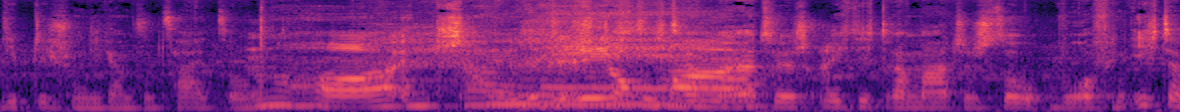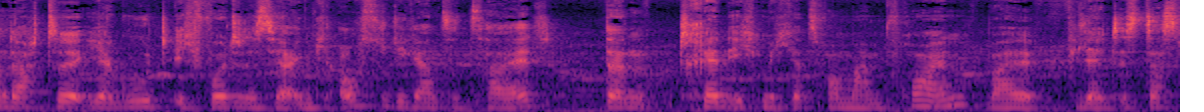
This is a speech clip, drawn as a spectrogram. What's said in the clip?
liebe dich schon die ganze Zeit. So. Oh, entscheide dich Richtig doch mal. dramatisch, richtig dramatisch. So, woraufhin ich dann dachte, ja gut, ich wollte das ja eigentlich auch so die ganze Zeit. Dann trenne ich mich jetzt von meinem Freund, weil vielleicht ist das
